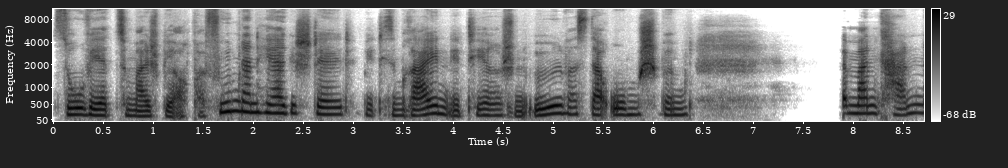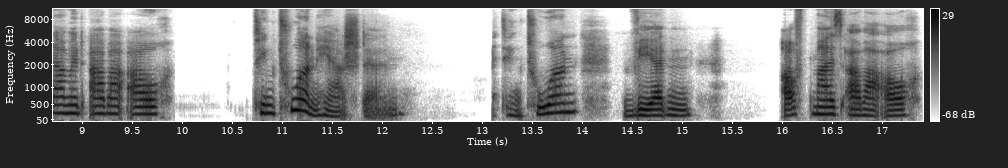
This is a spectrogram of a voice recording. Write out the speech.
so wird zum Beispiel auch Parfüm dann hergestellt, mit diesem reinen ätherischen Öl, was da oben schwimmt. Man kann damit aber auch Tinkturen herstellen. Tinkturen werden oftmals aber auch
